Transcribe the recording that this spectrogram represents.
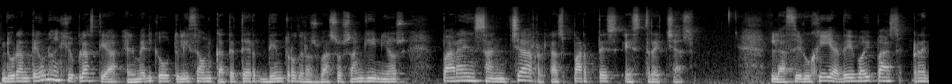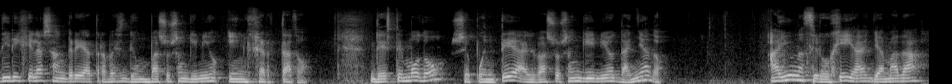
Durante una angioplastia, el médico utiliza un catéter dentro de los vasos sanguíneos para ensanchar las partes estrechas. La cirugía de bypass redirige la sangre a través de un vaso sanguíneo injertado. De este modo se puentea el vaso sanguíneo dañado. Hay una cirugía llamada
